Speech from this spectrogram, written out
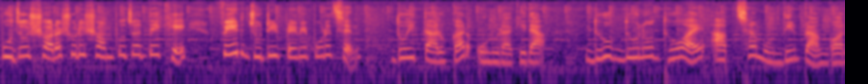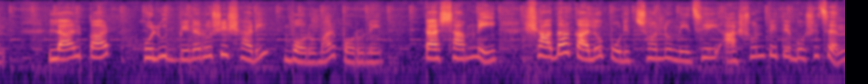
পুজোর সরাসরি সম্প্রচার দেখে ফের জুটির প্রেমে পড়েছেন দুই তারকার অনুরাগীরা। ধূপ ধুনো ধোয়ায় আবছা মন্দির প্রাঙ্গণ। লাল পাড়, হলুদ বেনারসি শাড়ি বড়মার পরনে। তার সামনেই সাদা কালো পরিচ্ছন্ন মেঝেই আসন পেতে বসেছেন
